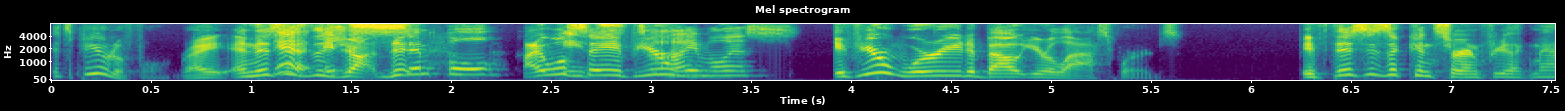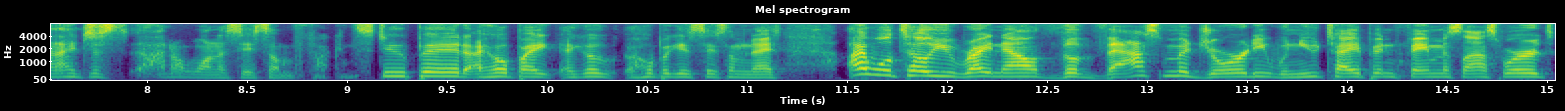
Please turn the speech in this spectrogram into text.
it's beautiful, right? And this yeah, is the it's genre. simple. I will say if you're timeless, if you're worried about your last words, if this is a concern for you, like, man, I just I don't want to say something fucking stupid. I hope I I go I hope I get to say something nice. I will tell you right now, the vast majority when you type in famous last words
